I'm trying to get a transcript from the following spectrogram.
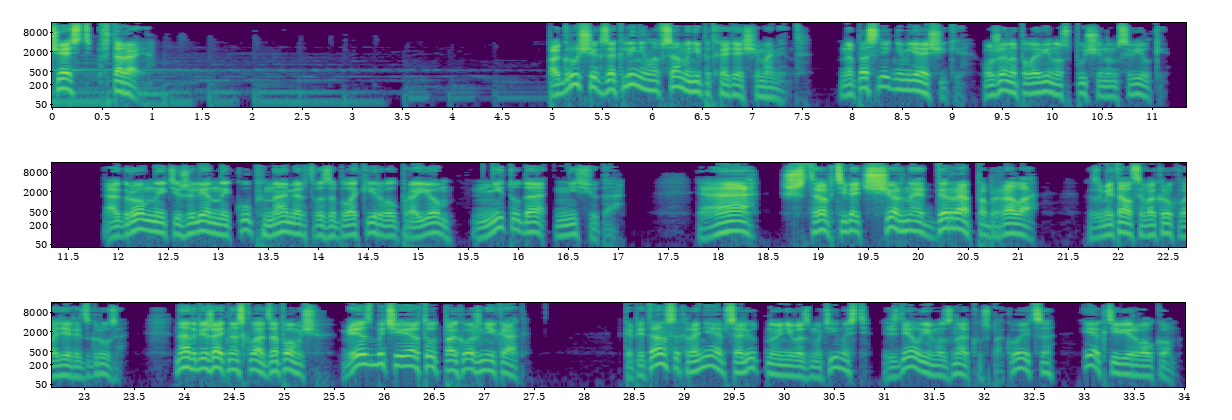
Часть вторая. Погрузчик заклинило в самый неподходящий момент. На последнем ящике, уже наполовину спущенном с вилки. Огромный тяжеленный куб намертво заблокировал проем ни туда, ни сюда. «А, чтоб тебя черная дыра побрала!» Заметался вокруг владелец груза. «Надо бежать на склад за помощью. Без БЧР тут, похоже, никак». Капитан, сохраняя абсолютную невозмутимость, сделал ему знак «успокоиться» и активировал ком.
